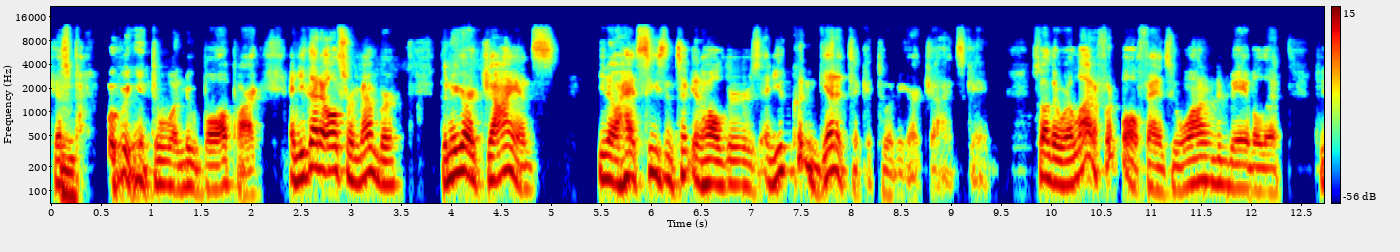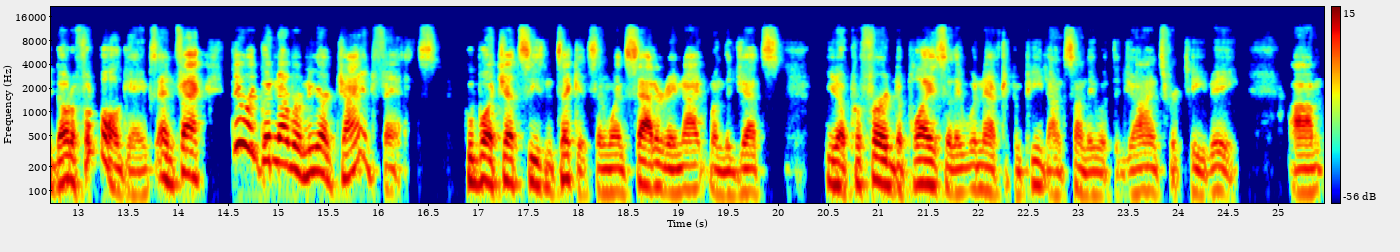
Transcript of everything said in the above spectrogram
just mm. by moving into a new ballpark. And you got to also remember the new york giants you know had season ticket holders and you couldn't get a ticket to a new york giants game. So there were a lot of football fans who wanted to be able to to go to football games. In fact there were a good number of new york giant fans who bought Jets season tickets and went Saturday night when the Jets you know, preferred to play so they wouldn't have to compete on Sunday with the Giants for TV. Um,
